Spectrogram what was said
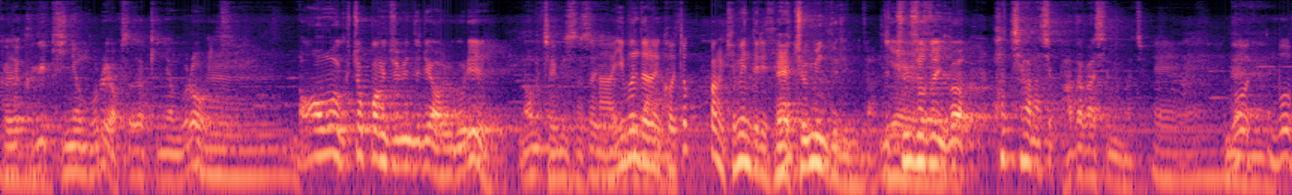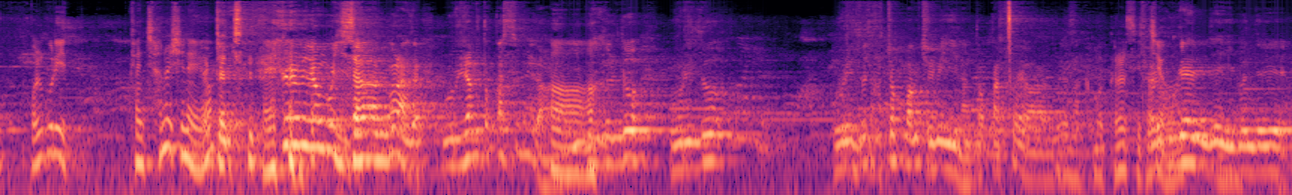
그래서 그게 기념으로 역사적 기념으로 음. 너무 쪽방 주민들이 얼굴이 너무 재밌어서 아, 이분들은. 그 쪽방 주민들이세요? 네 주민들입니다. 예. 줄 서서 이거 화채 하나씩 받아가시는 거죠. 예. 네. 뭐, 뭐 얼굴이 괜찮으시네요. 괜찮. 그러면 뭐 이상한 건 아니죠. 우리랑 똑같습니다. 어. 이분들도 우리도 우리도 다 쪽방 주민이랑 똑같아요. 그래서 뭐 그럴 수 있죠. 결국엔 이제 이분들이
